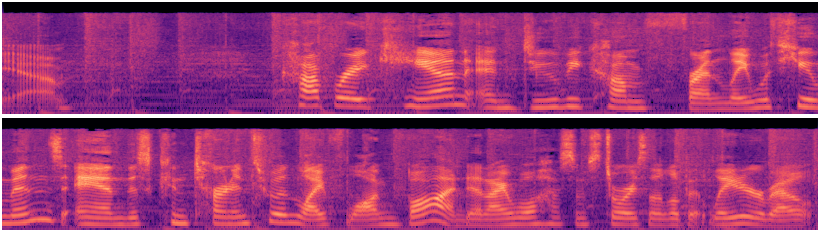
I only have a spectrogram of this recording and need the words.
Yeah. Capre can and do become friendly with humans, and this can turn into a lifelong bond. And I will have some stories a little bit later about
